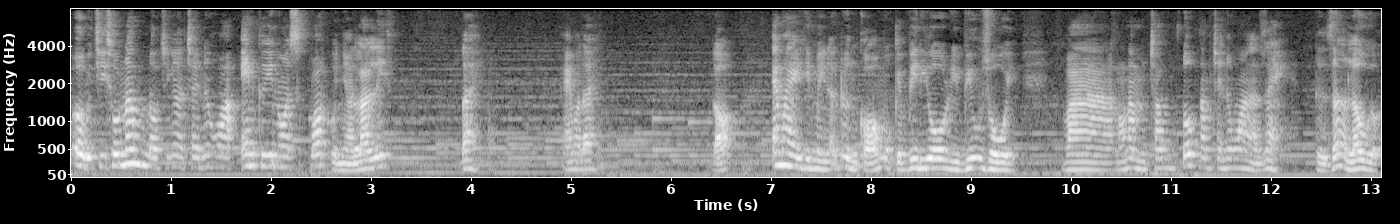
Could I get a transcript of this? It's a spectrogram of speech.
Ở vị trí số 5 đó chính là chai nước hoa Enquinoise Sport của nhà Lalit. Đây, em ở đây. Đó, em này thì mình đã từng có một cái video review rồi và nó nằm trong top 5 chai nước hoa là rẻ, từ rất là lâu rồi,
